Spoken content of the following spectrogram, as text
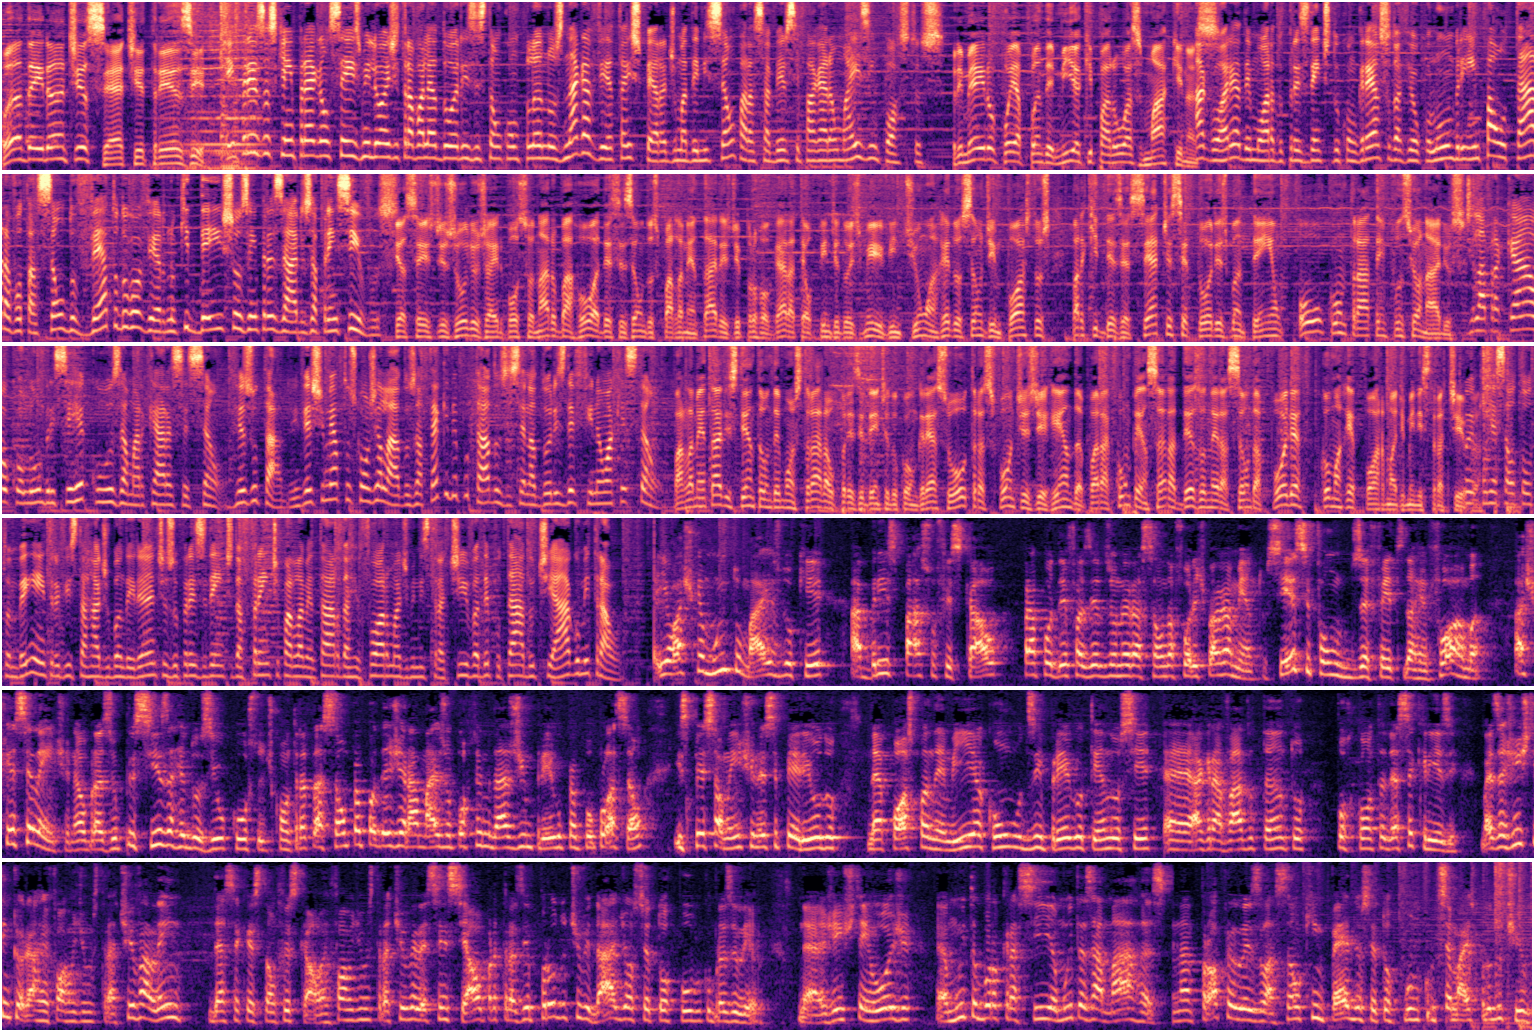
Bandeirantes 713. Empresas que empregam 6 milhões de trabalhadores estão com planos na gaveta à espera de uma demissão para saber se pagarão mais impostos. Primeiro foi a pandemia que parou as máquinas. Agora é a demora do presidente do Congresso, Davi Alcolumbre, em pautar a votação do veto do governo que deixa os empresários apreensivos. Dia 6 de julho, Jair Bolsonaro barrou a decisão dos parlamentares de prorrogar até o fim de 2021 a redução de impostos para que 17 setores mantenham ou contratem funcionários. De lá para cá, o Columbre se recusa a marcar a sessão. Resultado: investimentos congelados até que deputados e senadores definam a questão. Parlamentares tentam demonstrar ao presidente do Congresso outras fontes de renda para compensar a desoneração da folha, como a reforma administrativa. Foi o que ressaltou também em entrevista à Rádio Bandeirantes o presidente da Frente Parlamentar da Reforma Administrativa, deputado Tiago Mitral. E eu acho que é muito mais do que abrir espaço fiscal para poder fazer a desoneração da folha de pagamento. Se esse for um dos efeitos da reforma, acho que é excelente. Né? O Brasil precisa reduzir o custo de contratação para poder gerar mais oportunidades de emprego para a população, especialmente nesse período né, pós-pandemia, com o desemprego tendo se é, agravado tanto por conta dessa crise. Mas a gente tem que olhar a reforma administrativa além dessa questão fiscal. A reforma administrativa é essencial para trazer produtividade ao setor público brasileiro. Né? A gente tem hoje é, muita burocracia, muitas amarras na própria legislação que impedem o setor público de ser mais produtivo.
